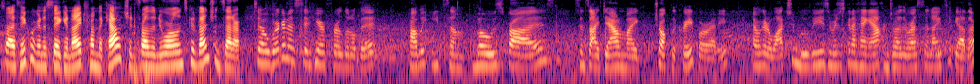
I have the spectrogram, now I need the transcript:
So I think we're going to say goodnight from the couch in front of the New Orleans Convention Center. So we're going to sit here for a little bit, probably eat some Moe's fries since I downed my chocolate crepe already. And we're going to watch some movies and we're just going to hang out and enjoy the rest of the night together.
